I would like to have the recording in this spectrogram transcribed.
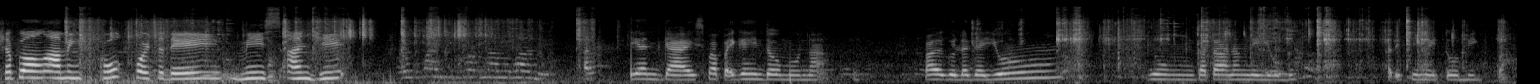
Siya po ang aming cook for today, Miss Angie. Ayan guys, papaigahin daw muna. Bago lagay yung yung gata ng niyog. At ito may tubig pa.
